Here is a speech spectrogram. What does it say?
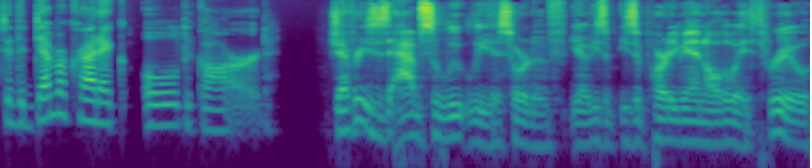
to the Democratic old guard. Jeffries is absolutely a sort of, you know, he's a, he's a party man all the way through,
